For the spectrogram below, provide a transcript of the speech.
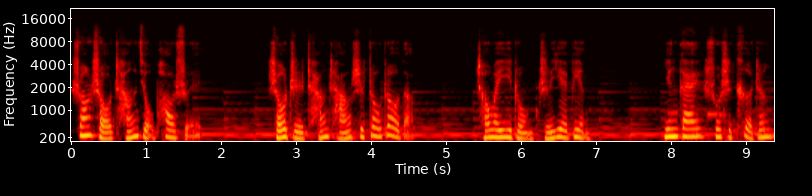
双手长久泡水，手指常常是皱皱的，成为一种职业病，应该说是特征。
